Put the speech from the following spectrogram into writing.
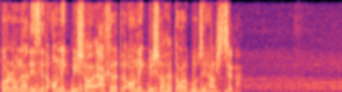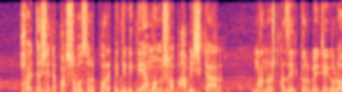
কোরআন এবং হাদিসের অনেক বিষয়, আখেরাতের অনেক বিষয় হয়তো আমরা বুঝে আসছে না। হয়তো সেটা পাঁচশো বছর পরে পৃথিবীতে এমন সব আবিষ্কার মানুষ হাজির করবে যেগুলো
